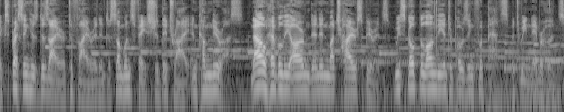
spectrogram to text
expressing his desire to fire it into someone's face should they try and come near us. Now heavily armed and in much higher spirits, we skulked along the interposing footpaths between neighborhoods,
